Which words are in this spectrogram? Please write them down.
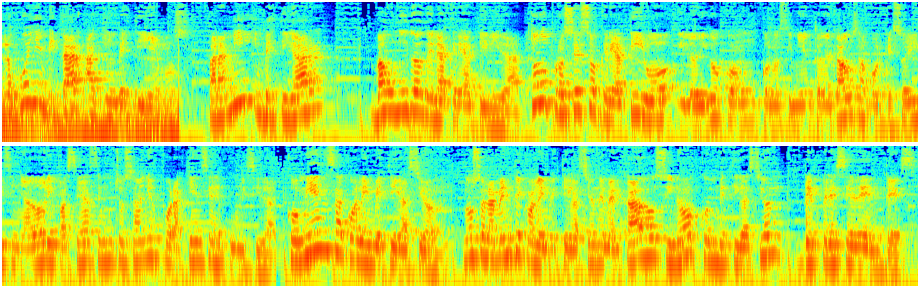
Los voy a invitar a que investiguemos. Para mí, investigar va unido de la creatividad. Todo proceso creativo, y lo digo con conocimiento de causa porque soy diseñador y pasé hace muchos años por agencias de publicidad, comienza con la investigación. No solamente con la investigación de mercado, sino con investigación de precedentes.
